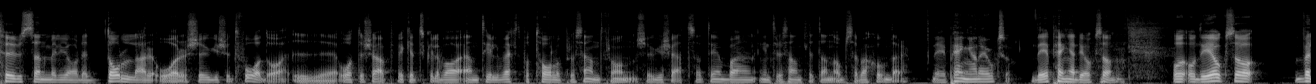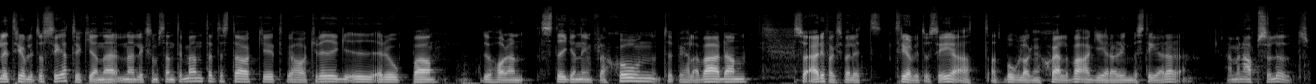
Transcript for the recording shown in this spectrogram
1000 miljarder dollar år 2022 då i eh, återköp, vilket skulle vara en tillväxt på 12% från 2021. Så det är bara en intressant liten observation där. Det är pengar det också. Det är pengar det också. Och, och det är också väldigt trevligt att se tycker jag när, när liksom sentimentet är stökigt, vi har krig i Europa, du har en stigande inflation typ i hela världen, så är det faktiskt väldigt trevligt att se att, att bolagen själva agerar investerare. Ja men absolut.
